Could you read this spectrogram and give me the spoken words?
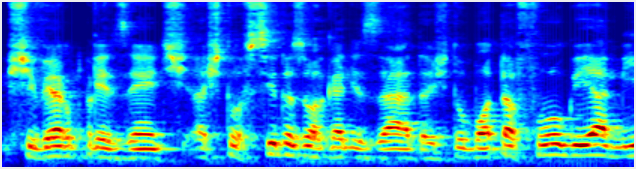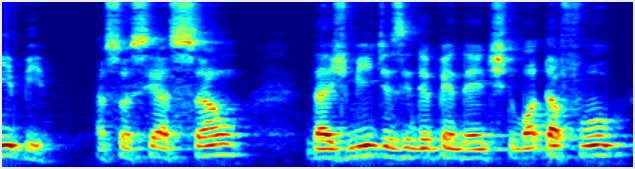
estiveram presentes as torcidas organizadas do Botafogo e a MIB, Associação das Mídias Independentes do Botafogo,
